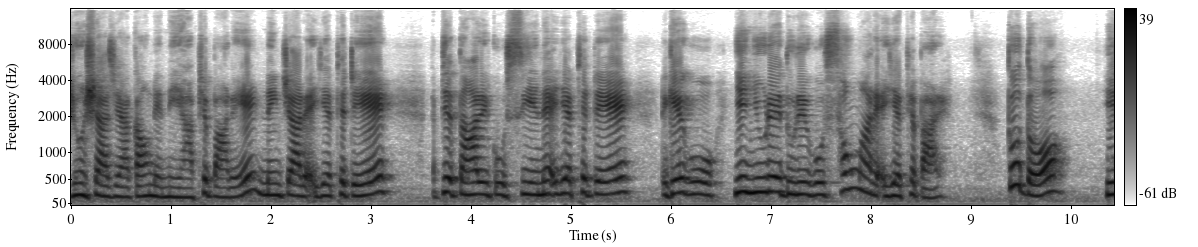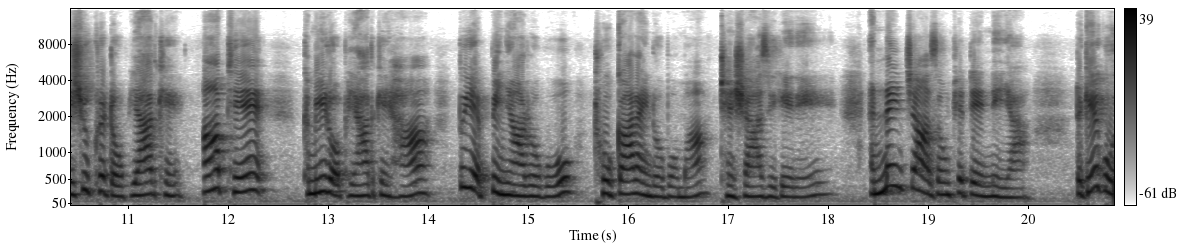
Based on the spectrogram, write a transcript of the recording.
ယွန်ရှာစရာကောင်းတဲ့နေရာဖြစ်ပါတယ်နှိမ်ကြတဲ့အရက်ဖြစ်တယ်အပြစ်သားတွေကိုစီရင်တဲ့အရက်ဖြစ်တယ်တကယ်ကိုညဉ့်ညူးတဲ့သူတွေကိုဆုံးမတဲ့အရက်ဖြစ်ပါတယ်သို့တော့ယေရှုခရစ်တော်ဘုရားသခင်အားဖြင့်ခမည်းတော်ဘုရားသခင်ဟာသူ့ရဲ့ပညာတော်ကိုထိုကားတိုင်တော်ပေါ်မှာထင်ရှားစေခဲ့တယ်။အနှိမ်ကြဆုံးဖြစ်တဲ့နေရာ တကယ်ကို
